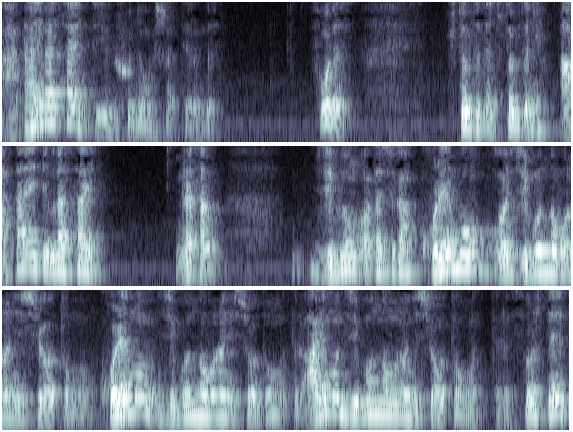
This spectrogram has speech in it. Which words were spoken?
与えなさいというふうにおっしゃっているんです。そうです。人々たち、人々に与えてください。皆さん、自分、私がこれも自分のものにしようと思う。これも自分のものにしようと思ってる。あれも自分のものにしようと思ってる。そして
